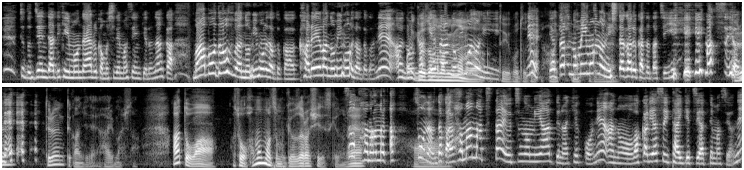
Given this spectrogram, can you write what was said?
ちょっとジェンダー的に問題あるかもしれませんけど、なんか、麻婆豆腐は飲み物だとか、カレーは飲み物だとかね、あの、やたらも飲み物だにと、いうことで、ね、やたら飲み物に従う方たちいますよね。トゥルンって感じで入りました。あとはそう浜松も餃子らしいですけどね。そう、浜松、あ、そうなの。はいだから浜松対宇都宮っていうのは結構ね、あの、わかりやすい対決やってますよね。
